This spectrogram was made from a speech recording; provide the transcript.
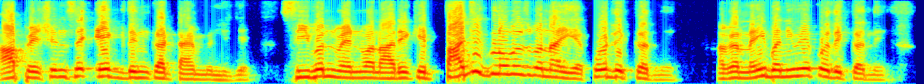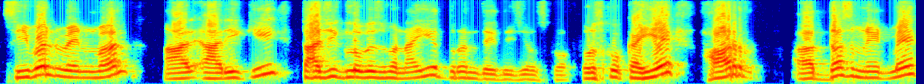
आप पेशेंट से एक दिन का टाइम मिल लीजिए। सीवन वेन वन आ रही की ताजी ग्लोबल्स बनाई है, कोई दिक्कत नहीं। अगर नहीं बनी हुई है, कोई दिक्कत नहीं। सीवन वेन वन आरी की ताजी ग्लोबल्स बनाइए तुरंत दे दीजिए उसको। और उसको कहिए, हर दस मिनट में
